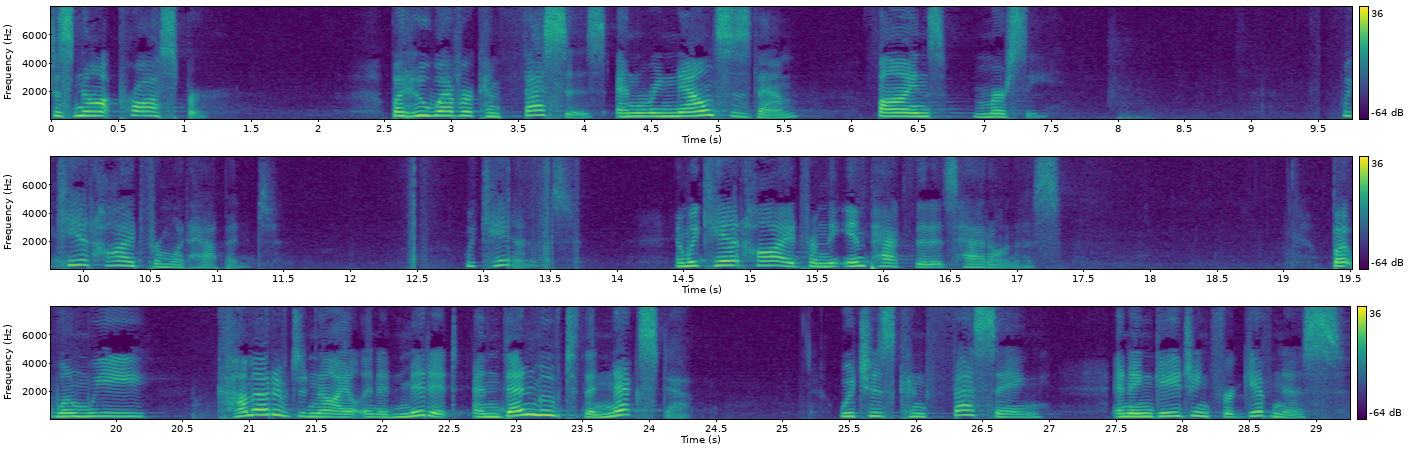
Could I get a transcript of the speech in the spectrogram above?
does not prosper, but whoever confesses and renounces them finds mercy." We can't hide from what happened. We can't. And we can't hide from the impact that it's had on us. But when we come out of denial and admit it, and then move to the next step, which is confessing and engaging forgiveness,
